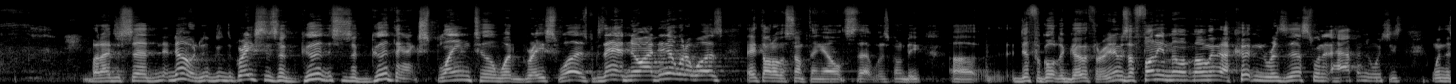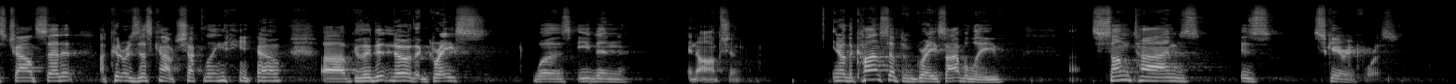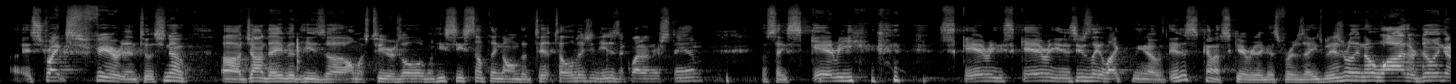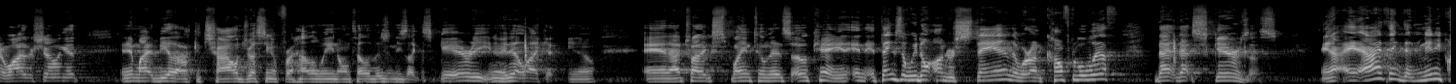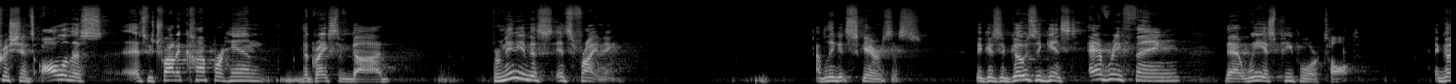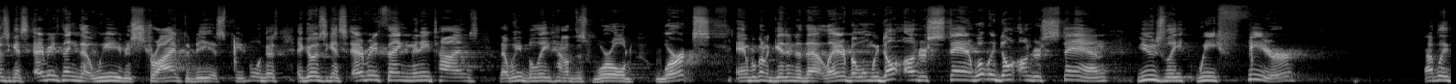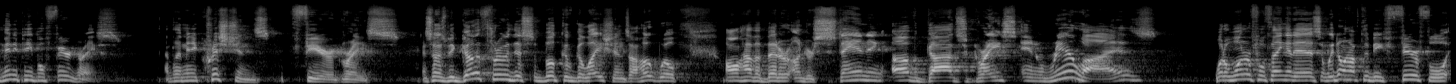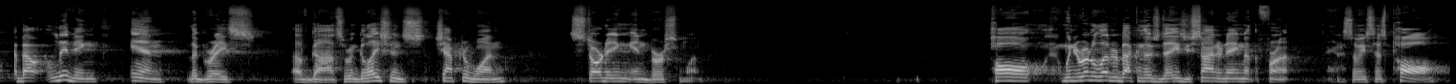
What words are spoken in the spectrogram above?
But I just said, no, grace is a good, this is a good thing. I explained to them what grace was because they had no idea what it was. They thought it was something else that was going to be uh, difficult to go through. And it was a funny moment. I couldn't resist when it happened, when, she's, when this child said it. I couldn't resist kind of chuckling, you know, uh, because they didn't know that grace was even an option. You know, the concept of grace, I believe, uh, sometimes is scary for us it strikes fear into us. You know, uh, John David, he's uh, almost two years old. When he sees something on the t- television he doesn't quite understand, he'll say, scary, scary, scary. And it's usually like, you know, it is kind of scary, I guess, for his age, but he doesn't really know why they're doing it or why they're showing it. And it might be like a child dressing up for Halloween on television. He's like, scary. You know, he didn't like it, you know. And I try to explain to him that it's okay. And, and things that we don't understand, that we're uncomfortable with, that, that scares us. And I, and I think that many Christians, all of us, as we try to comprehend the grace of God, for many of us, it's frightening. I believe it scares us because it goes against everything that we as people are taught. It goes against everything that we even strive to be as people. It goes, it goes against everything many times that we believe how this world works. And we're going to get into that later. But when we don't understand, what we don't understand, usually we fear. I believe many people fear grace. I believe many Christians fear grace. And so, as we go through this book of Galatians, I hope we'll all have a better understanding of God's grace and realize what a wonderful thing it is, and we don't have to be fearful about living in the grace of God. So, we're in Galatians chapter 1, starting in verse 1. Paul, when you wrote a letter back in those days, you signed your name at the front. So he says, Paul,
